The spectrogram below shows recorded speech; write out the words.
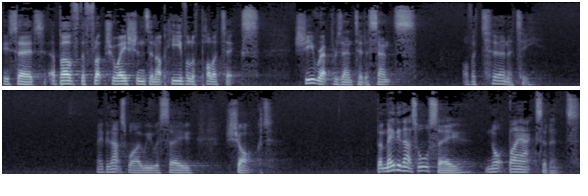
who said, Above the fluctuations and upheaval of politics, she represented a sense of eternity. Maybe that's why we were so shocked but maybe that's also not by accident.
